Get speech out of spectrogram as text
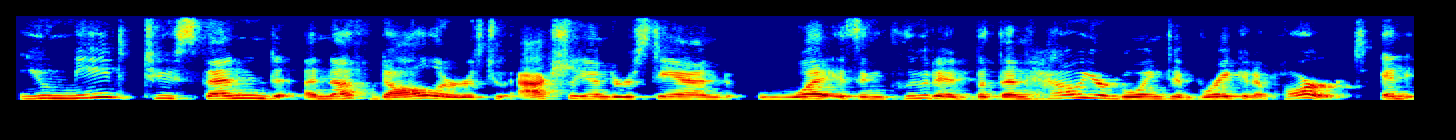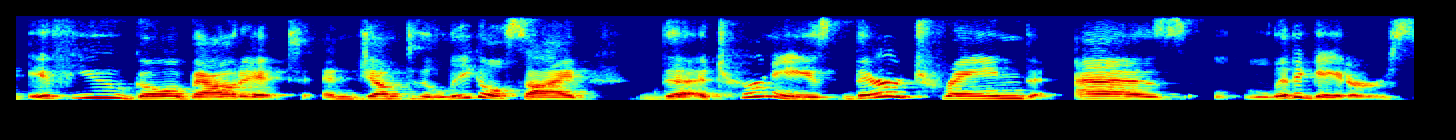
you need to spend enough dollars to actually understand what is included, but then how you're going to break it apart. And if you go about it and jump to the legal side, the attorneys, they're trained as litigators.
